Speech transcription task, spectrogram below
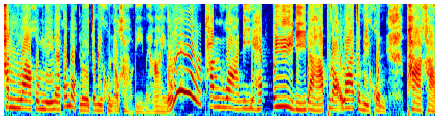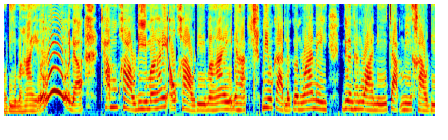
ธันวาคมนี้นะ ต้องบอกเลยจะมีคนเอาข่าวดีมาให้โอ้ ธันวานี้แฮปปี้ดีดา เพราะว่าจะมีคนพาข่าวดีมาให้ โอ้นะทำข่าวดีมาให้เอาข่าวดีมาให้นะคะ มีโอกาสเหลือเกินว่าในเดือนธันวานี้จะมีข่าวดี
